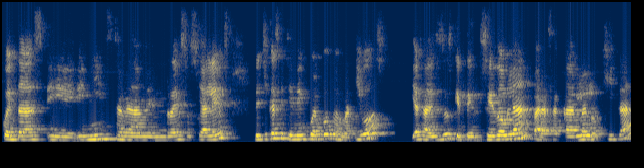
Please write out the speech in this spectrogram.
cuentas en Instagram, en redes sociales, de chicas que tienen cuerpos normativos, ya sabes, esos que se doblan para sacar la lonjita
